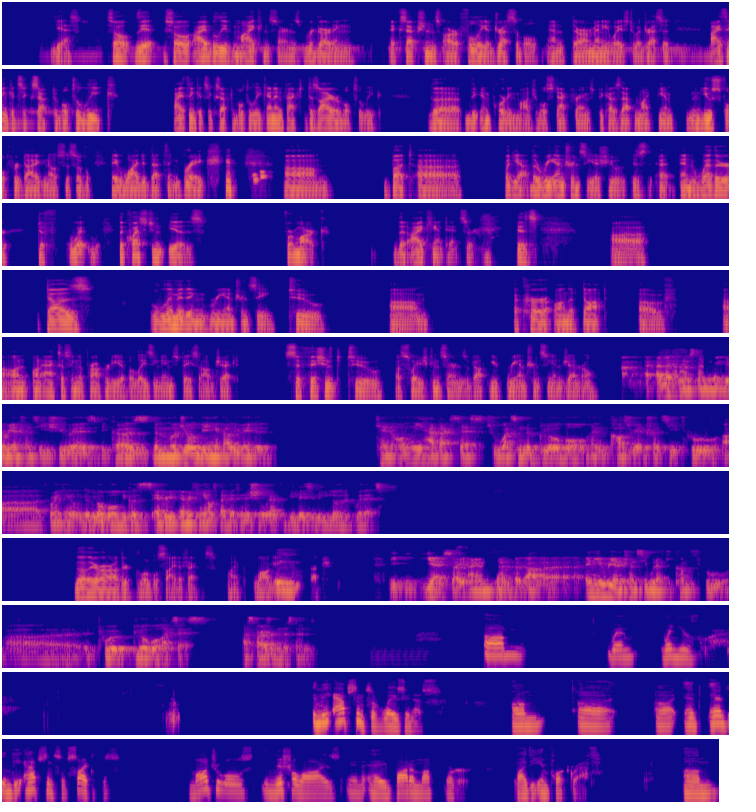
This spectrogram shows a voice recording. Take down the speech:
Yes. So the so I believe my concerns regarding exceptions are fully addressable, and there are many ways to address it. I think it's acceptable to leak. I think it's acceptable to leak, and in fact, desirable to leak the the importing module stack frames because that might be useful for diagnosis of hey why did that thing break um, but uh, but yeah the reentrancy issue is uh, and whether def- the question is for mark that i can't answer is uh, does limiting reentrancy to um, occur on the dot of uh, on on accessing the property of a lazy namespace object sufficient to assuage concerns about reentrancy in general? I'd like to understand what the reentrancy issue is because the module being evaluated can only have access to what's in the global and cause reentrancy through uh, through anything on the global because every everything else by definition would have to be lazily loaded with it. Though there are other global side effects like logging. Yes, I, I understand, but uh, any reentrancy would have to come through uh, through a global access, as far as I understand. Um, when when you've in the absence of laziness, um, uh, uh, and and in the absence of cycles, modules initialize in a bottom-up order by the import graph. Um,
